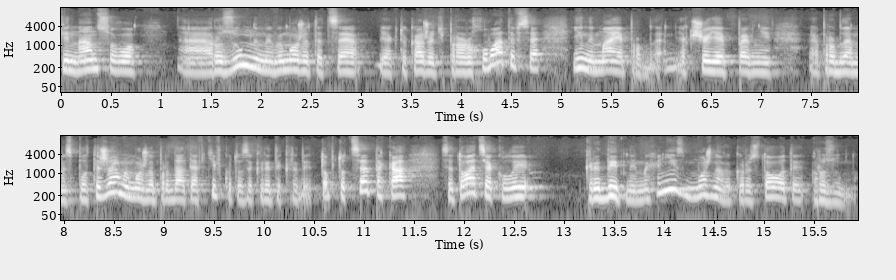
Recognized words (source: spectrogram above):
фінансово е, розумним. І ви можете це, як то кажуть, прорахувати все, і немає проблем. Якщо є певні е, проблеми з платежами, можна продати автівку та закрити кредит. Тобто, це така ситуація, коли кредитний механізм можна використовувати розумно.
